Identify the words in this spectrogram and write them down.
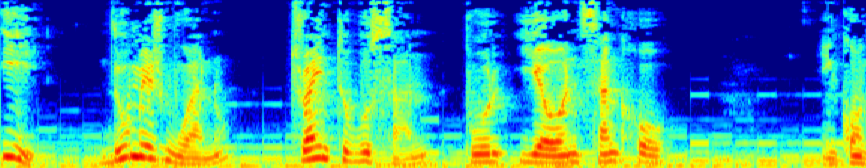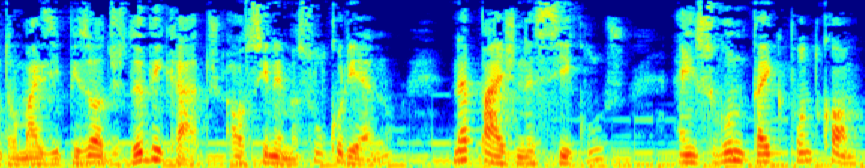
e, do mesmo ano, Train to Busan por Yeon Sang-ho. Encontram mais episódios dedicados ao cinema sul-coreano na página Ciclos em segundotake.com.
